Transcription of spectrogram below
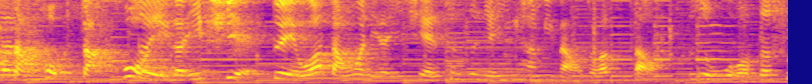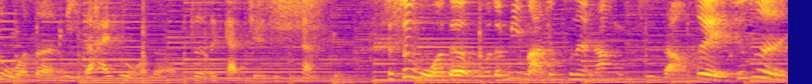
跟所以他掌握掌握对你的一切。对我要掌握你的一切，甚至你的银行密码我都要知道，就是我的是我的，你的还是我的的的感觉就是这样子。可是我的我的密码就不能让你知道，对，就是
